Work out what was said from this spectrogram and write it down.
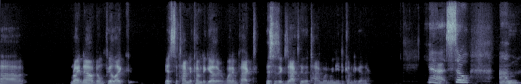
uh, right now don't feel like it's the time to come together when in fact this is exactly the time when we need to come together yeah so um,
